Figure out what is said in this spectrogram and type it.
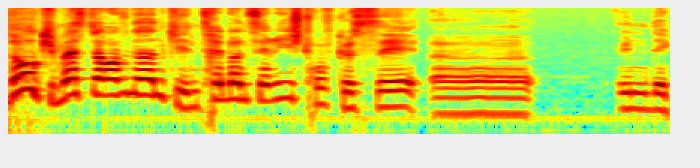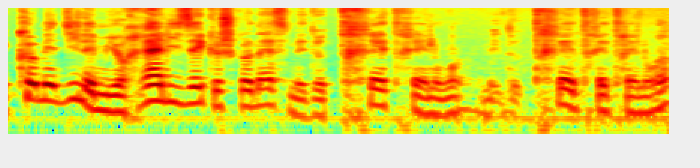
Donc, Master of None, qui est une très bonne série, je trouve que c'est. euh, une des comédies les mieux réalisées que je connaisse, mais de très très loin, mais de très très très loin.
